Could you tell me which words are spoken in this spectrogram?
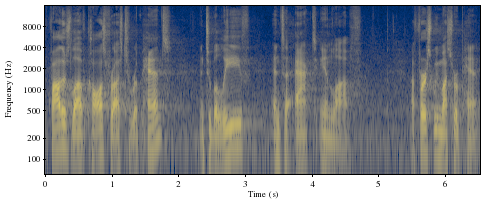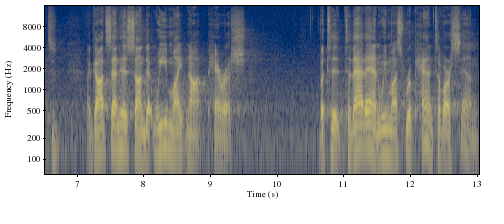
The Father's love calls for us to repent and to believe and to act in love. First, we must repent. God sent his Son that we might not perish. But to, to that end, we must repent of our sin.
